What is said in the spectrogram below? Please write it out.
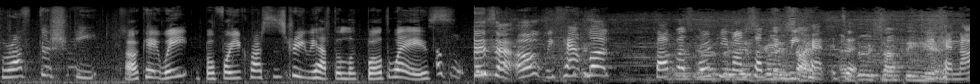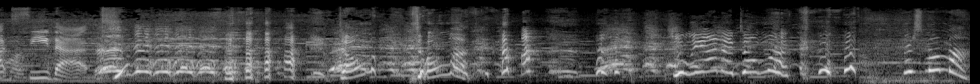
cross the street. Okay, wait. Before you cross the street, we have to look both ways. Okay. What is that? Oh, we can't look. Papa's working on something. We can't. It's I'm a, doing something we here. cannot see that. don't don't look. Julianna, don't look. There's Mama.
